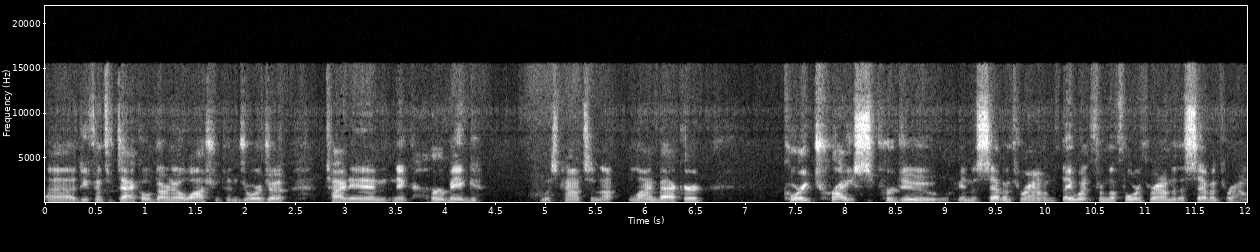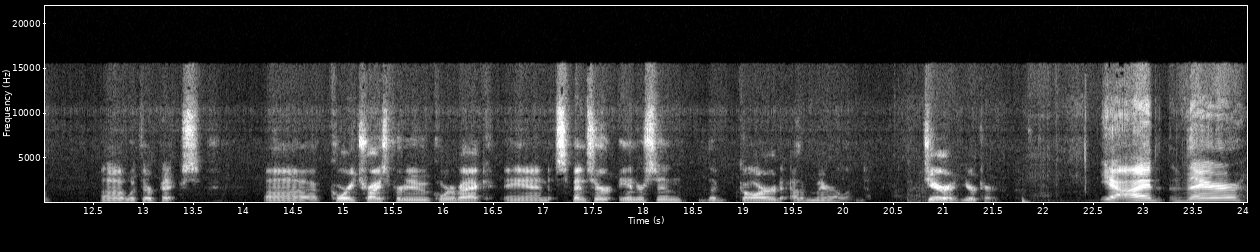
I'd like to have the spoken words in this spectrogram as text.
uh, defensive tackle, Darnell Washington, Georgia. Tight end, Nick Herbig, Wisconsin linebacker. Corey Trice, Purdue, in the seventh round. They went from the fourth round to the seventh round uh, with their picks. Uh, Corey Trice, Purdue, cornerback, and Spencer Anderson, the guard out of Maryland. Jared, your turn. Yeah, I their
